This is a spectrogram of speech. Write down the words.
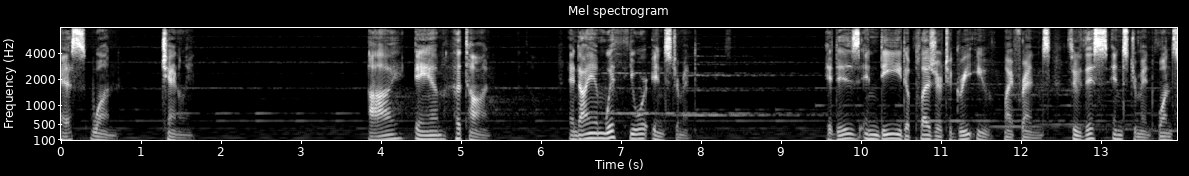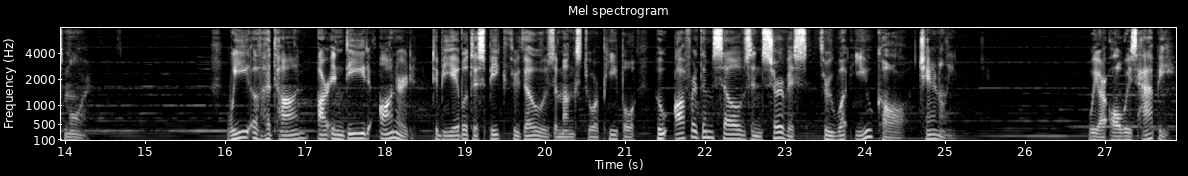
S1 Channeling. I am Hatonn, and I am with your instrument. It is indeed a pleasure to greet you, my friends, through this instrument once more. We of Hatonn are indeed honored to be able to speak through those amongst your people who offer themselves in service through what you call channeling. We are always happy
